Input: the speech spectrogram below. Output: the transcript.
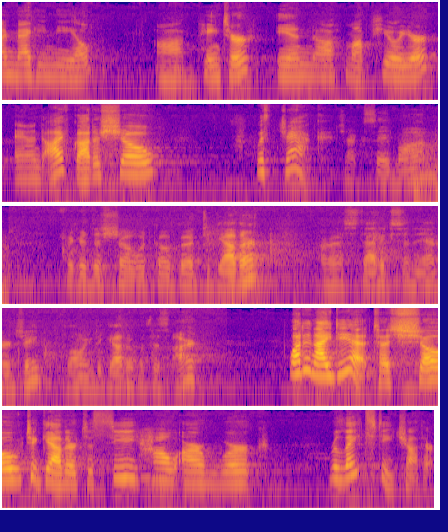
I'm Maggie Neale, uh, painter in uh, Montpelier, and I've got a show with Jack. Jack Sabon. Figured this show would go good together. Our aesthetics and energy flowing together with this art. What an idea to show together to see how our work relates to each other.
